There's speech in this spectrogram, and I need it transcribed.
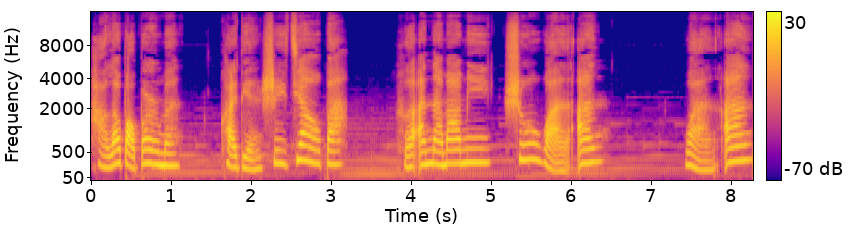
好了，宝贝儿们，快点睡觉吧。和安娜妈咪说晚安，晚安。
